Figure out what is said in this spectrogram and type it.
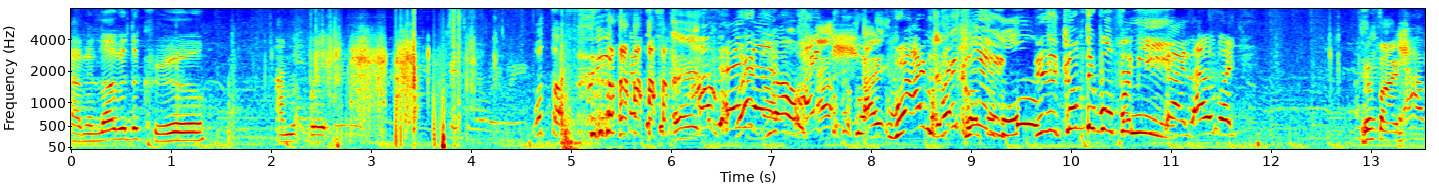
I'm in love with the crew. I'm wait. wait, wait. What the freak? Hey, Yo, I, I, where I'm Is this hiking. comfortable? This is comfortable for me. Guys, I was like, we're fine. yeah,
